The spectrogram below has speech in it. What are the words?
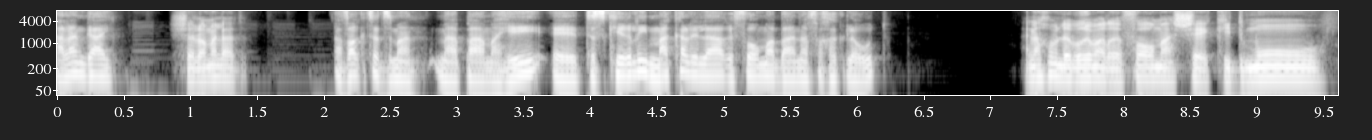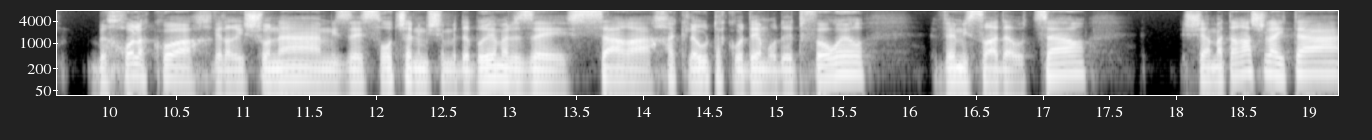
אהלן גיא. שלום אלעד. עבר קצת זמן מהפעם ההיא, אה, תזכיר לי מה כללה הרפורמה בענף החקלאות? אנחנו מדברים על רפורמה שקידמו בכל הכוח ולראשונה מזה עשרות שנים שמדברים על זה שר החקלאות הקודם עודד פורר ומשרד האוצר, שהמטרה שלה הייתה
